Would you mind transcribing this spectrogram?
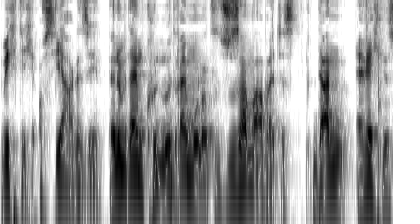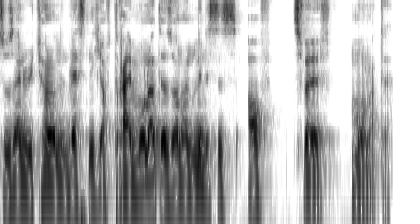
Wichtig, aufs Jahr gesehen. Wenn du mit einem Kunden nur drei Monate zusammenarbeitest, dann errechnest du seinen Return on Invest nicht auf drei Monate, sondern mindestens auf zwölf Monate.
